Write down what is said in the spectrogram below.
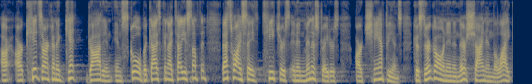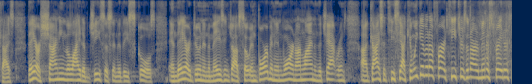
our, our kids aren't going to get God in, in school. But, guys, can I tell you something? That's why I say teachers and administrators are champions because they're going in and they're shining the light, guys. They are shining the light of Jesus into these schools and they are doing an amazing job. So, in Boardman and Warren online in the chat rooms, uh, guys at TCI, can we give it up for our teachers and our administrators?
